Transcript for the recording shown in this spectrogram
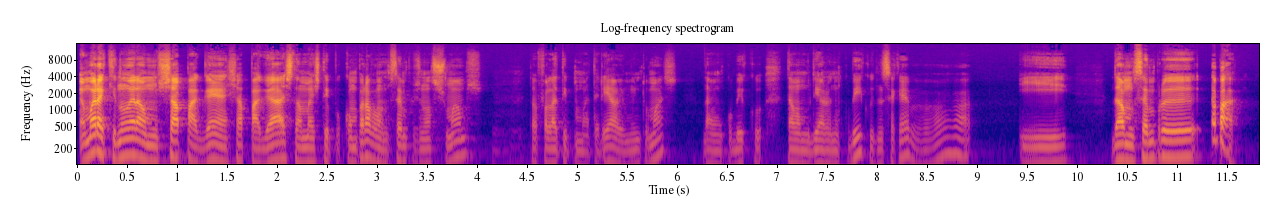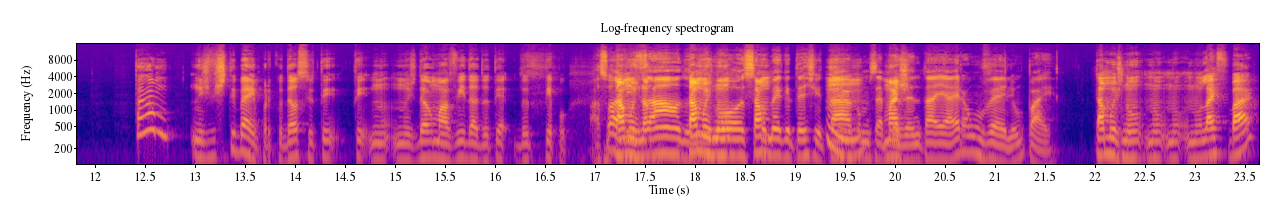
É uma hora que não éramos chapa ganha, chapa gasta, mas tipo, comprávamos sempre os nossos mamos. Estou a falar tipo material e muito mais. Dávamos um cubico, dávamos dinheiro no cubico, não sei o quê. blá, blá, blá. E dávamos sempre. Epá, tentávamos nos vestir bem, porque o Delcio te- te- no- nos deu uma vida do, te- do tipo. A sua tamo na- visão no- negócio, tamo- como é que tens que estar, Hum, como se mas- apresentar. Yeah, Era um velho, um pai. Estamos no, no, no, no Life Bar.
